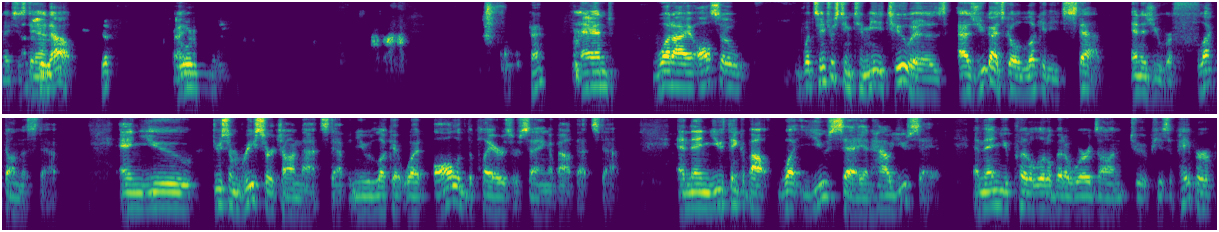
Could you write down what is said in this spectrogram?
Makes you stand out. Yep. Right? Okay. And what I also, what's interesting to me too is as you guys go look at each step and as you reflect on the step and you do some research on that step and you look at what all of the players are saying about that step and then you think about what you say and how you say it and then you put a little bit of words onto a piece of paper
